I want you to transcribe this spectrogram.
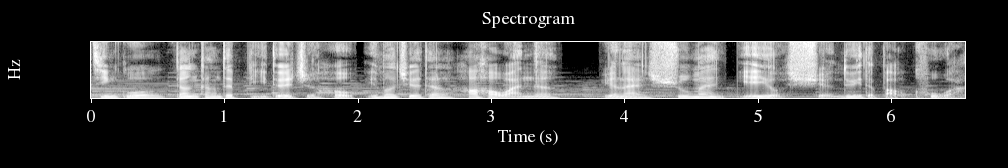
经过刚刚的比对之后，有没有觉得好好玩呢？原来舒曼也有旋律的宝库啊！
